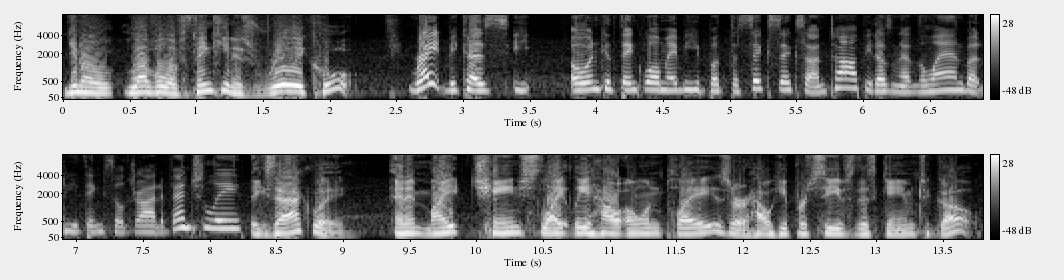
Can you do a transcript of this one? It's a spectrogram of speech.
you know, level of thinking is really cool. Right, because he, Owen could think, well, maybe he put the six six on top. He doesn't have the land, but he thinks he'll draw it eventually. Exactly. And it might change slightly how Owen plays or how he perceives this game to go.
